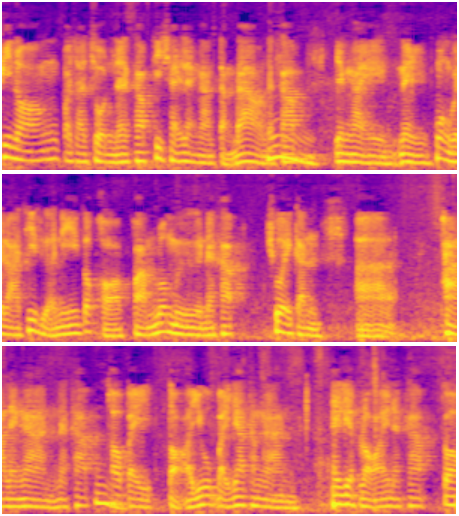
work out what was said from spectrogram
พี่น้องประชาชนนะครับที่ใช้แรงงานต่างด้าวนะครับอืมยังไงในห่วงเวลาที่เหลือนี้ก็ขอความร่วมมือนะครับ ช่วยกันอ่าพาแรงงานนะครับ เข้าไปต่ออายุใบญาตทำงานให้เรียบร้อยนะครับ ก็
